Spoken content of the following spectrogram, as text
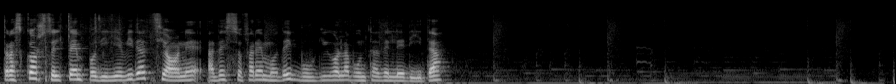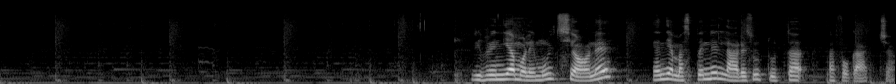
Trascorso il tempo di lievitazione, adesso faremo dei buchi con la punta delle dita Riprendiamo l'emulsione e andiamo a spennellare su tutta la focaccia.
